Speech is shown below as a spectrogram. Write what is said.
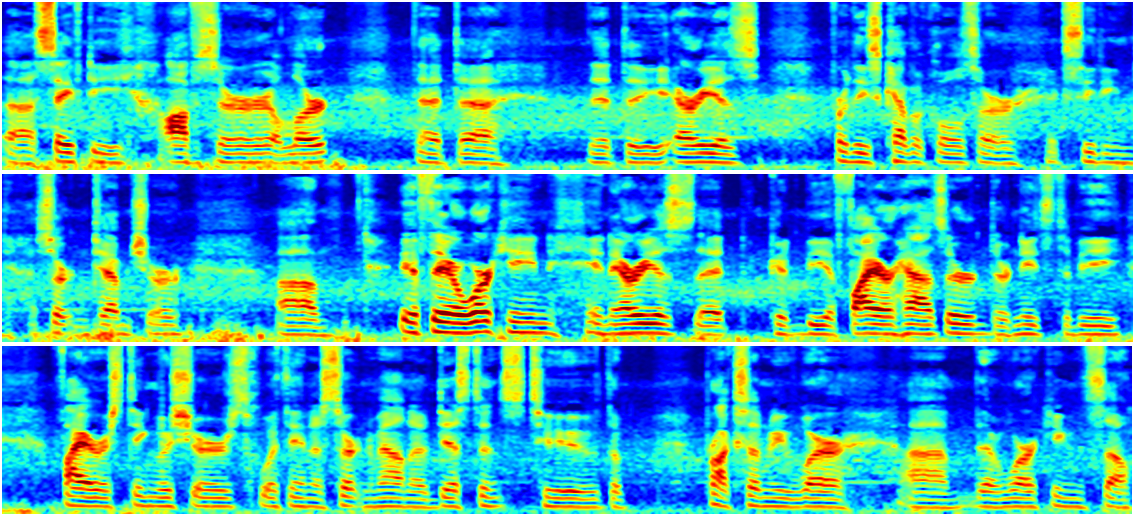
uh, safety officer alert that uh, that the areas for these chemicals are exceeding a certain temperature. Um, if they are working in areas that could be a fire hazard, there needs to be fire extinguishers within a certain amount of distance to the proximity where um, they're working. So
